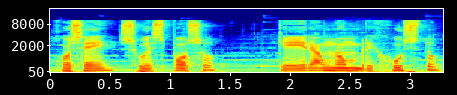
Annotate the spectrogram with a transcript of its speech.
José, su esposo, que era un hombre justo,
